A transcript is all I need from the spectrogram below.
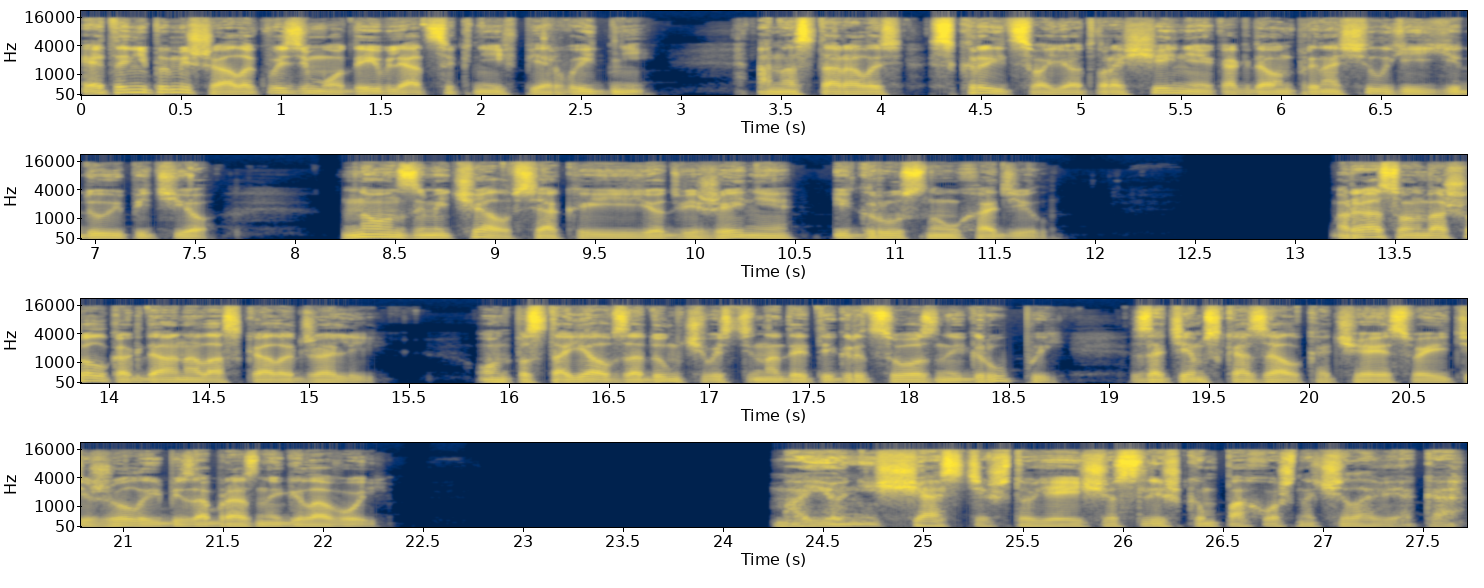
Это не помешало Квазимоду являться к ней в первые дни. Она старалась скрыть свое отвращение, когда он приносил ей еду и питье, но он замечал всякое ее движение и грустно уходил. Раз он вошел, когда она ласкала Джоли. Он постоял в задумчивости над этой грациозной группой, затем сказал, качая своей тяжелой и безобразной головой. Мое несчастье, что я еще слишком похож на человека.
